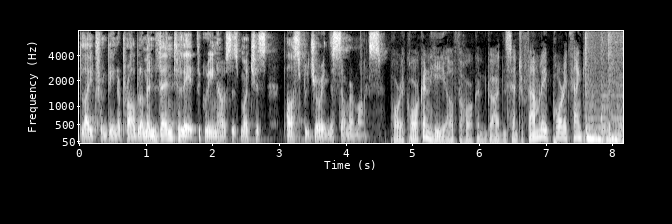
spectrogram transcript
blight from being a problem and ventilate the greenhouse as much as possible during the summer months. Paraic Horkan, he of the Horkan Garden Centre family. Paraic, thank you.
